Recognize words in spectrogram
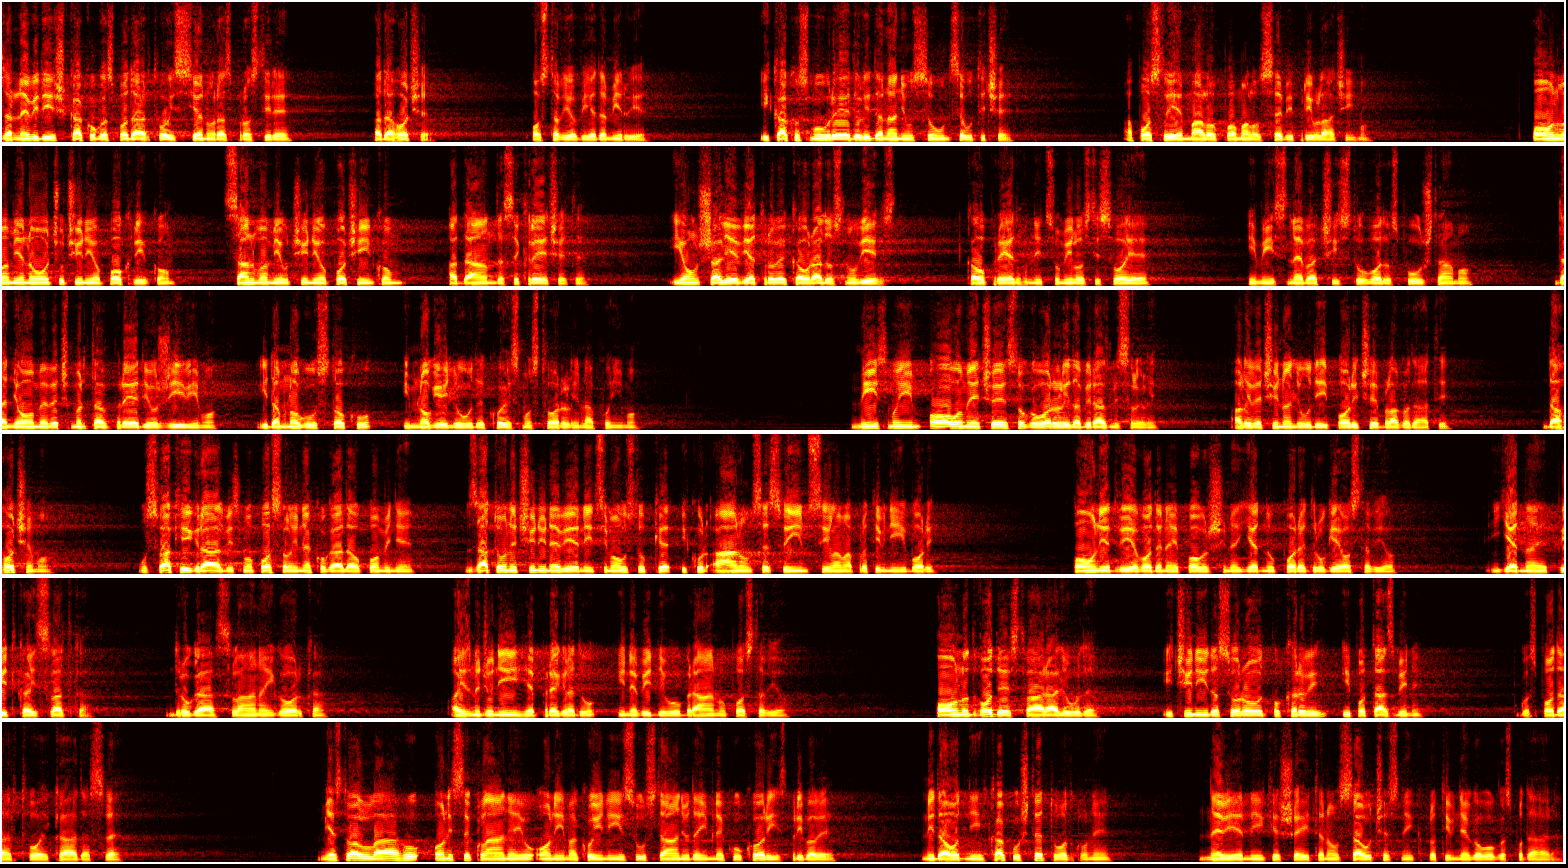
Zar ne vidiš kako gospodar tvoj sjenu rasprostire, pa da hoće, ostavio bi je da miruje? I kako smo uredili da na nju sunce utiče, a poslije malo pomalo sebi privlačimo. On vam je noć učinio pokrivkom, san vam je učinio počinkom, a dan da se krećete. I on šalje vjetrove kao radosnu vijest, kao predhodnicu milosti svoje, i mi s neba čistu vodu spuštamo, da njome već mrtav predio živimo i da mnogu stoku i mnoge ljude koje smo stvorili napojimo. Mi smo im o ovome često govorili da bi razmislili, ali većina ljudi i poriče blagodati. Da hoćemo, u svaki grad bismo poslali nekoga da opominje, zato ne čini nevjernicima ustupke i Kur'anom se svim silama protiv njih bori. On je dvije vodene površine jednu pored druge ostavio. Jedna je pitka i slatka, druga slana i gorka, a između njih je pregradu i nevidljivu branu postavio. On od vode stvara ljude i čini da su rod po krvi i po tazbini. Gospodar tvoj kada sve. Mjesto Allahu oni se klanjaju onima koji nisu u stanju da im neku korist pribave, ni da od njih kakvu štetu otklone. Nevjernik je šeitanov saučesnik protiv njegovog gospodara.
